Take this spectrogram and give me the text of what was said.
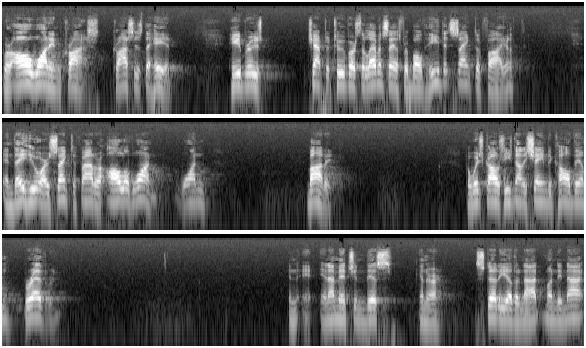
We're all one in Christ. Christ is the head. Hebrews chapter 2, verse 11 says, For both he that sanctifieth and they who are sanctified are all of one, one body. For which cause he's not ashamed to call them brethren. And, and I mentioned this in our study other night, Monday night,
